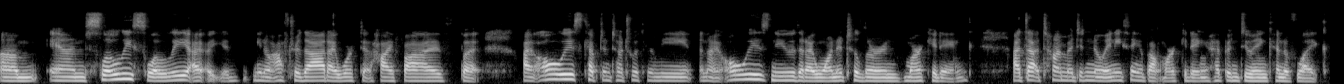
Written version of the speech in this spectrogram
Um, and slowly, slowly, I, you know, after that, I worked at Hi5, but I always kept in touch with Ramit and I always knew that I wanted to learn marketing. At that time, I didn't know anything about marketing. I had been doing kind of like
